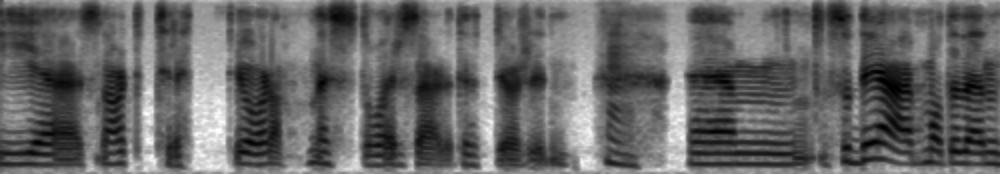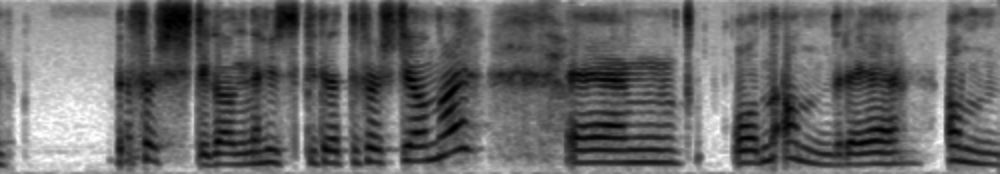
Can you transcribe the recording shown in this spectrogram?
i eh, snart 30 år. da. Neste år så er det 30 år siden. Mm. Um, så det er på en måte den den første gangen jeg husker 31. januar. Um, og den andre, andre,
